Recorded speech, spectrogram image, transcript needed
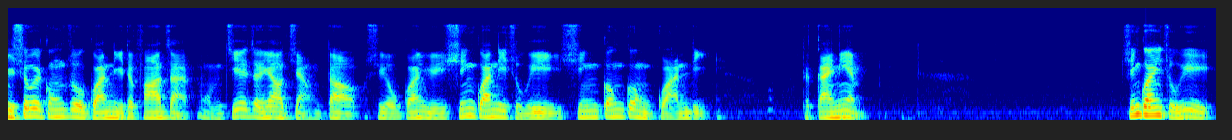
于社会工作管理的发展，我们接着要讲到是有关于新管理主义、新公共管理的概念。新管理主义。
